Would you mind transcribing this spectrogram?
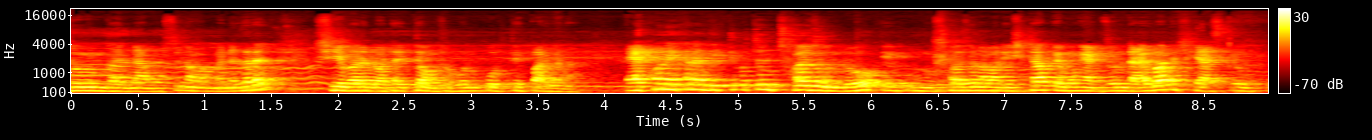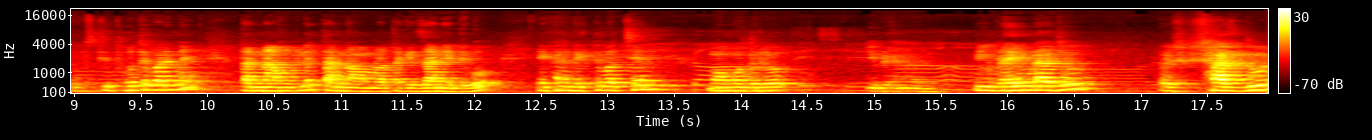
জমিন ভাই নাম হচ্ছিল আমার ম্যানেজারে সেবারে লটারিতে অংশগ্রহণ করতে পারবে না। এখন এখানে দেখতে পাচ্ছেন ছয়জন লোক এবং ছয়জন আমার স্টাফ এবং একজন ড্রাইভার সে আজকে উপস্থিত হতে পারেনি। তার নাম উঠলে তার নাম আমরা তাকে জানিয়ে দেব। এখানে দেখতে পাচ্ছেন মোহাম্মদ হলো ইব্রাহিম রাজু। সাজদুল,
